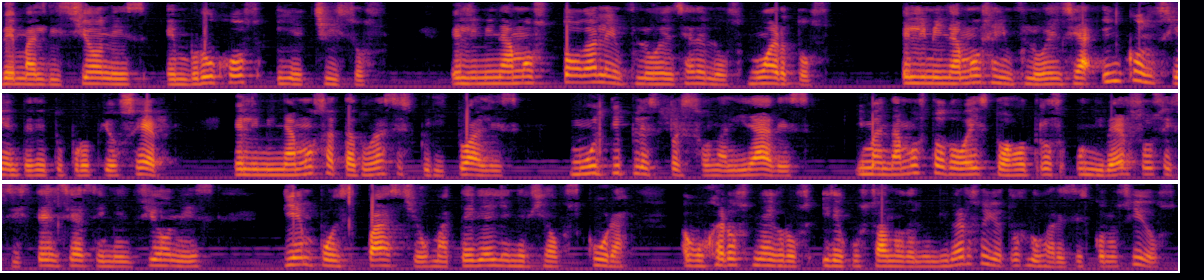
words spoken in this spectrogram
de maldiciones, embrujos y hechizos. Eliminamos toda la influencia de los muertos. Eliminamos la influencia inconsciente de tu propio ser. Eliminamos ataduras espirituales, múltiples personalidades y mandamos todo esto a otros universos, existencias, dimensiones, tiempo, espacio, materia y energía oscura, agujeros negros y de gusano del universo y otros lugares desconocidos.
